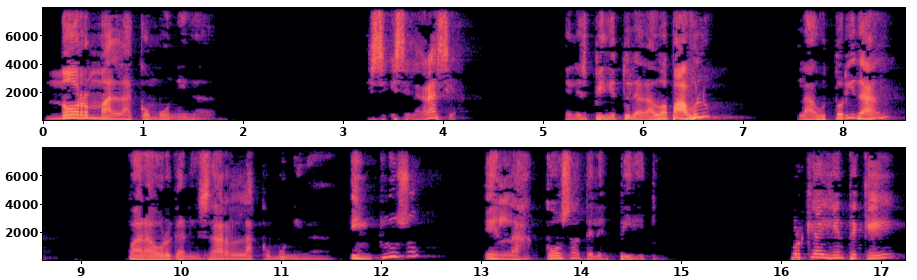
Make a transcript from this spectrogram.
norma la comunidad. Esa es la gracia. El Espíritu le ha dado a Pablo la autoridad para organizar la comunidad, incluso en las cosas del Espíritu. Porque hay gente que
